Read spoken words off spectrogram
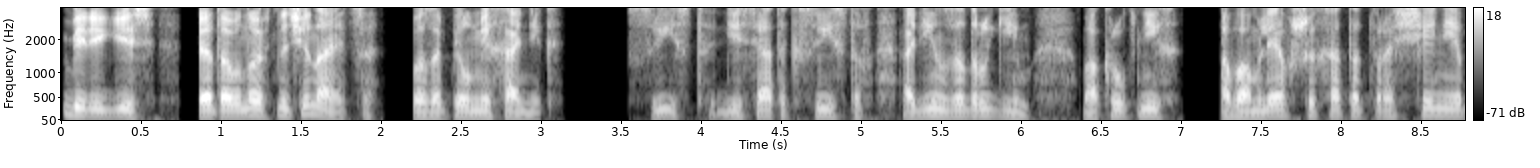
«Берегись, это вновь начинается», — возопил механик. Свист, десяток свистов, один за другим. Вокруг них, обомлевших от отвращения,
